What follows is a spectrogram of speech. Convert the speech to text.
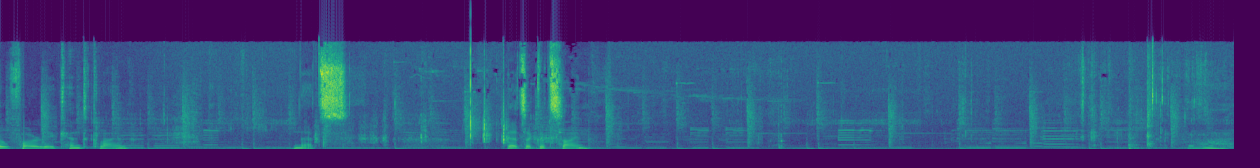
So far they can't climb. That's that's a good sign. Oh.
